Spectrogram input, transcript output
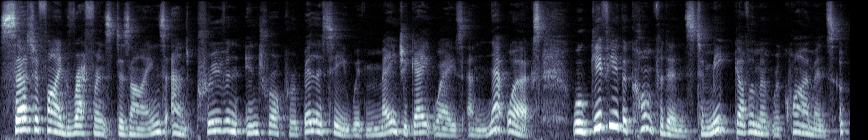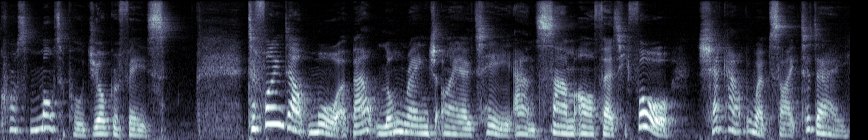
Certified reference designs and proven interoperability with major gateways and networks will give you the confidence to meet government requirements across multiple geographies. To find out more about long-range IoT and SAM R34, check out the website today.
